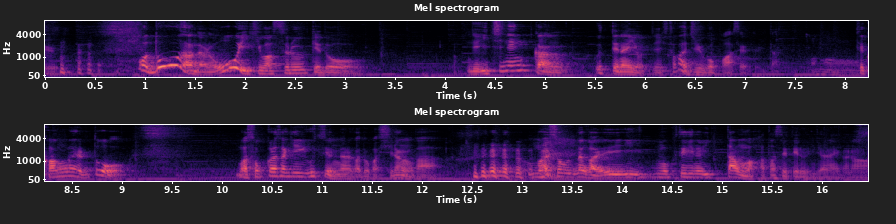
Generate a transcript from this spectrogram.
いう。あどうなんだろうね。多い気はするけどで1年間打ってないよっていう人が15%いたって考えると、まあ、そこから先打つようになるかどうか知らんが まあそうなんか目的の一端は果たせてるんじゃないかなって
